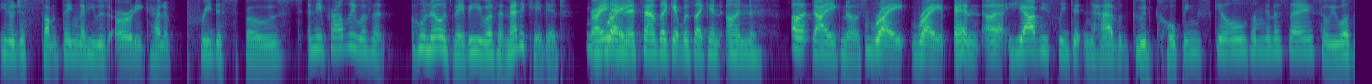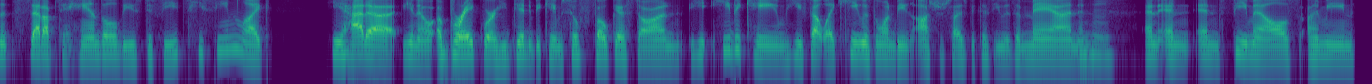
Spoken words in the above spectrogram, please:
you know just something that he was already kind of predisposed And he probably wasn't, who knows, maybe he wasn't medicated, right? Right. And it sounds like it was like an undiagnosed. Right, right. And uh, he obviously didn't have good coping skills, I'm going to say. So he wasn't set up to handle these defeats. He seemed like he had a, you know, a break where he did became so focused on he he became he felt like he was the one being ostracized because he was a man and Mhm. and and and females, I mean,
